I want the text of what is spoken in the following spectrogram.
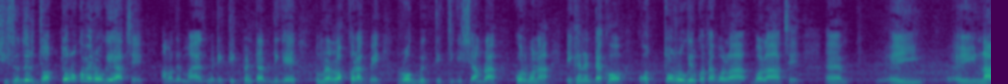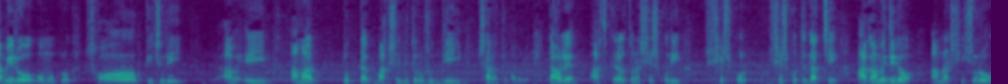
শিশুদের যত রকমের রোগে আছে আমাদের মায়াজমেটিক ট্রিটমেন্টটার দিকে তোমরা লক্ষ্য রাখবে। রোগ ভিত্তিক চিকিৎসা আমরা করব না। এখানে দেখো কত রোগের কথা বলা বলা আছে। এই এই নাভি রোগ, অমুক রোগ, সব কিছুরই এই আমার টুকটাক বাক্সের ভিতর ওষুধ দিয়েই সারাতে পারবে। তাহলে আজকের আলোচনা শেষ করি, শেষ কর- শেষ করতে যাচ্ছি। আগামী দিনও আমরা শিশু রোগ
